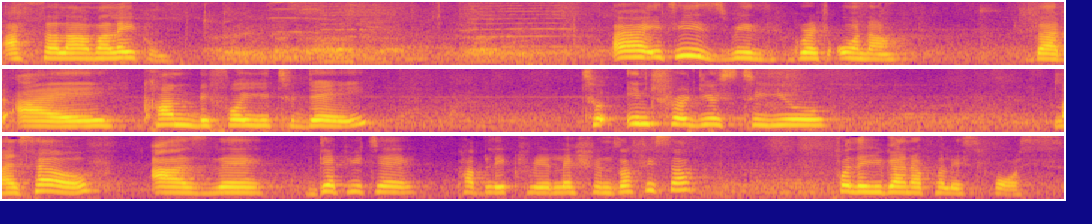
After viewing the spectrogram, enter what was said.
Assalamu alaikum. Uh, it is with great honor that I come before you today to introduce to you myself as the Deputy Public Relations Officer for the Uganda Police Force.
